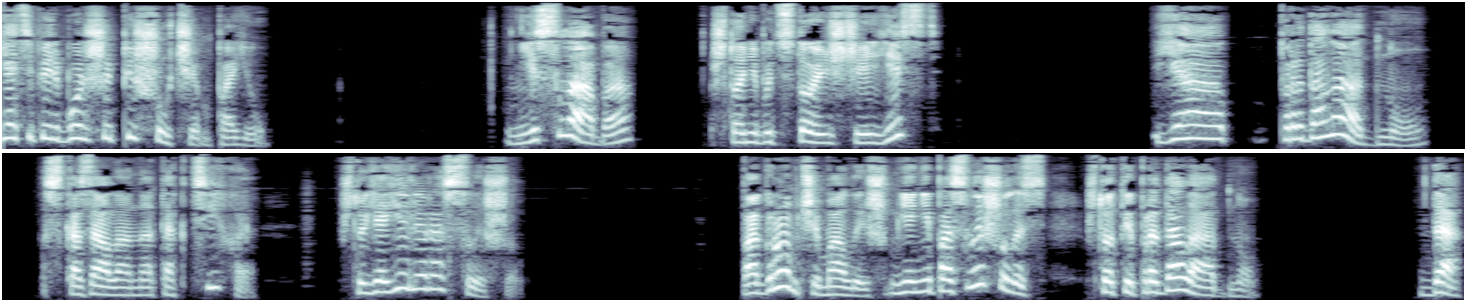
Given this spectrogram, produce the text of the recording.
Я теперь больше пишу, чем пою. Не слабо. Что-нибудь стоящее есть? Я продала одну, — сказала она так тихо, что я еле расслышал. — Погромче, малыш, мне не послышалось, что ты продала одну? — Да.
